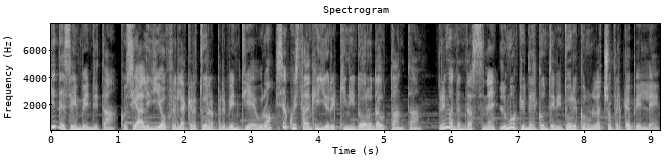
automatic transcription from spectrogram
Chiede se è in vendita, così Ali gli offre la creatura per 20 euro e si acquista anche gli orecchini d'oro da 80. Prima di andarsene, l'uomo chiude il contenitore con un laccio per capelli.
